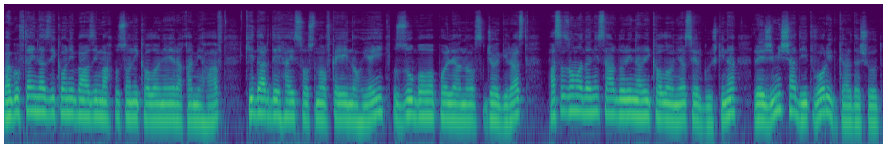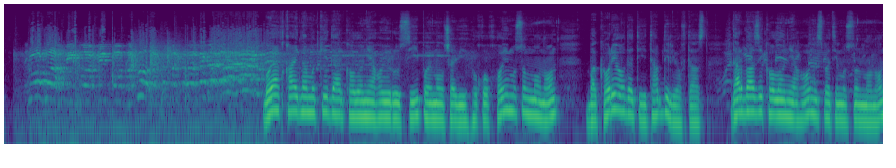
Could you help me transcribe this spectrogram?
ба гуфтаи наздикони баъзе маҳбусони колонияи рақами ҳафт ки дар деҳаи сосновкаи ноҳияи зубова полиановск ҷойгир аст пас аз омадани сардори нави колония сергушкина режими шадид ворид карда шуд. Бояд қайд намуд ки дар колонияҳои русӣ поймолшавии ҳуқуқҳои мусулмонон ба кори одатӣ табдил ёфтааст. Дар баъзе колонияҳо нисбати мусулмонон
